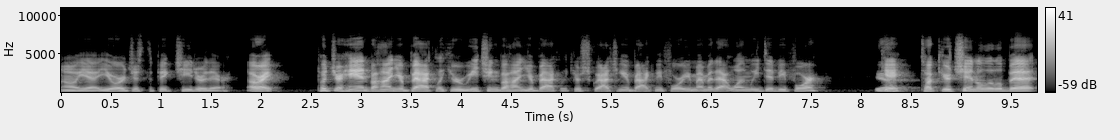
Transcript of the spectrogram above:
Oh yeah, you are just a big cheater there. All right. Put your hand behind your back like you're reaching behind your back, like you're scratching your back before. You remember that one we did before? Yeah. Okay, tuck your chin a little bit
